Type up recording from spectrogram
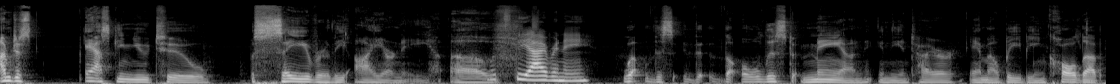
I'm just asking you to savor the irony of What's the irony? well, this the, the oldest man in the entire MLB being called up,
